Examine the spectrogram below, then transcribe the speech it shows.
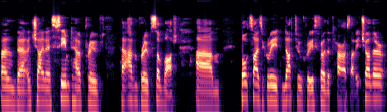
and uh, and China seem to have proved have improved somewhat. Um, both sides agreed not to increase further tariffs on each other,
